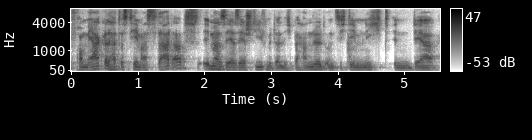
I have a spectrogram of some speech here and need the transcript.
Frau Merkel hat das Thema Startups immer sehr, sehr stiefmütterlich behandelt und sich dem nicht in der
